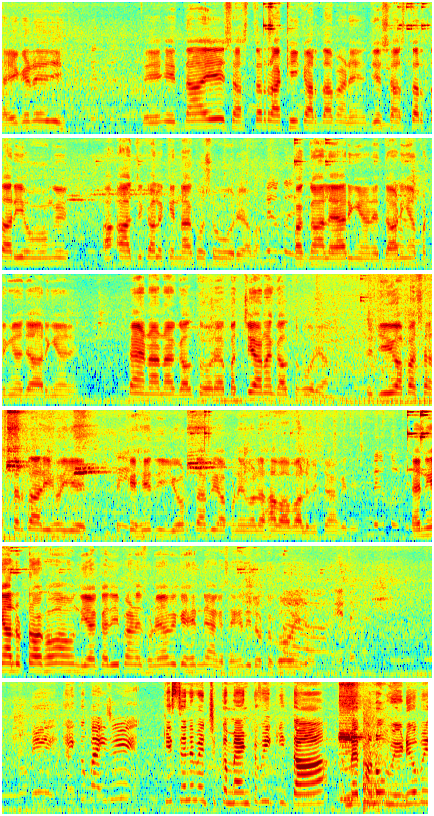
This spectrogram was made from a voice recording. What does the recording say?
ਹੈ ਕਿ ਨਹੀਂ ਜੀ? ਬਿਲਕੁਲ। ਤੇ ਇਦਾਂ ਇਹ ਸ਼ਸਤਰ ਰਾਖੀ ਕਰਦਾ ਭੈਣੇ। ਜੇ ਸ਼ਸਤਰਧਾਰੀ ਹੋਵੋਗੇ ਆ- ਅੱਜ ਕੱਲ ਕਿੰਨਾ ਕੁਝ ਹੋ ਰਿਹਾ ਵਾ। ਬਿਲਕੁਲ। ਪੱਗਾਂ ਲੈ ਰਹੀਆਂ ਨੇ ਦਾੜੀਆਂ ਪੱਟੀਆਂ ਜਾ ਰਹੀਆਂ ਨੇ। ਭੈਣਾਂ ਨਾਲ ਗਲਤ ਹੋ ਰਿਹਾ ਬੱਚਿਆਂ ਨਾਲ ਗਲਤ ਹੋ ਰਿਹਾ। ਤੇ ਜੇ ਆਪਾਂ ਸ਼ਸਤਰਧਾਰੀ ਹੋਈਏ ਤੇ ਕਿਸੇ ਦੀ ਜ਼ਰੂਰਤ ਆ ਵੀ ਆਪਣੇ ਵੱਲ ਹਵਾ ਵੱਲ ਵੀ ਝਾਂਕ ਜੇ ਬਿਲਕੁਲ। ਇੰਨੀਆਂ ਲੁੱਟਾਂ ਖੋਹਾਂ ਹੁੰਦੀਆਂ ਕਦੀ ਭੈਣੇ ਸੁਣਿਆ ਵੀ ਕਿਸੇ ਨਿਹੰਗ ਸਿੰਘ ਦੀ ਲੁੱਟ ਖੋਹ ਹੋਈ ਆ। ਹਾਂ, ਇਹ ਤਾਂ ਹੈ। ਤੇ ਇੱਕ ਬਾਈ ਜੀ ਕਿਸੇ ਨੇ ਵਿੱਚ ਕਮੈਂਟ ਵੀ ਕੀਤਾ ਮੈਂ ਤੁਹਾਨੂੰ ਵੀਡੀਓ ਵੀ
